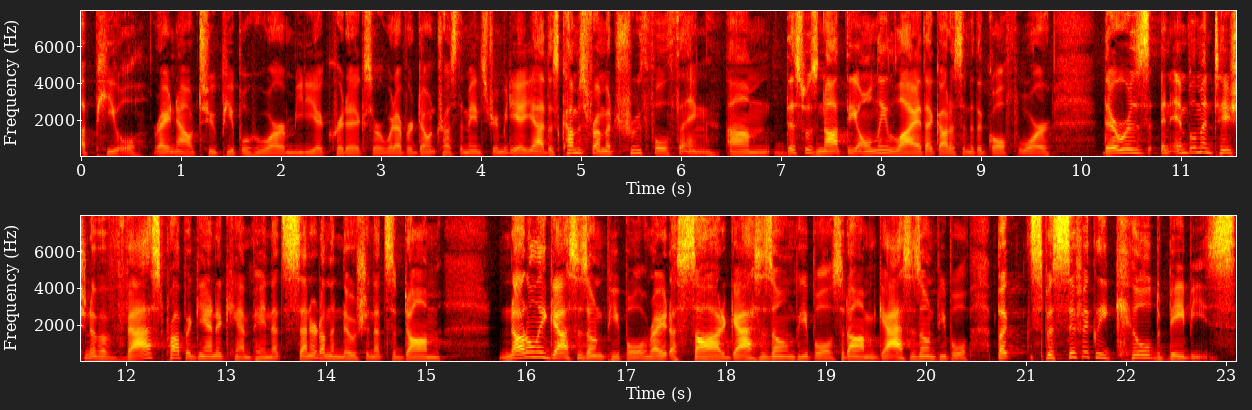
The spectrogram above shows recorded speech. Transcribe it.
appeal right now to people who are media critics or whatever, don't trust the mainstream media. Yeah, this comes from a truthful thing. Um, this was not the only lie that got us into the Gulf War. There was an implementation of a vast propaganda campaign that centered on the notion that Saddam not only gassed his own people, right? Assad gassed his own people, Saddam gassed his own people, but specifically killed babies.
